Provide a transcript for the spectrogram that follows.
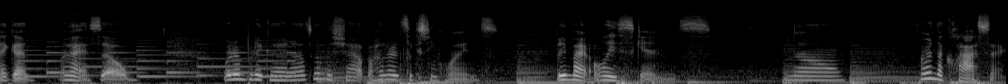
Hey good. Okay, so we're doing pretty good. Now let's go to the shop. 116 coins. We can buy all these skins. No. We're in the classic.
